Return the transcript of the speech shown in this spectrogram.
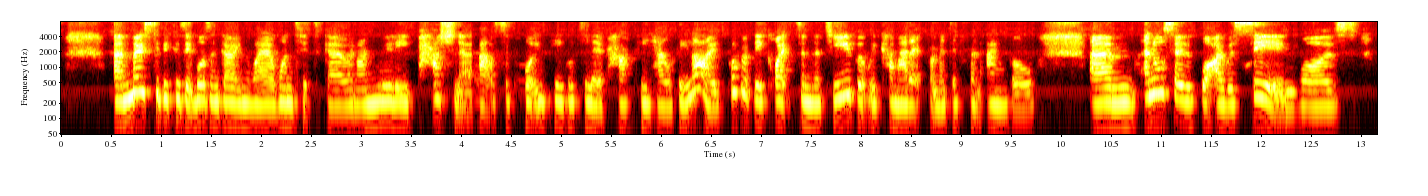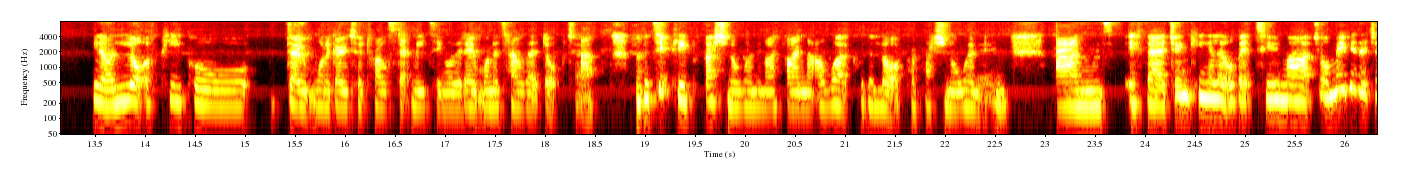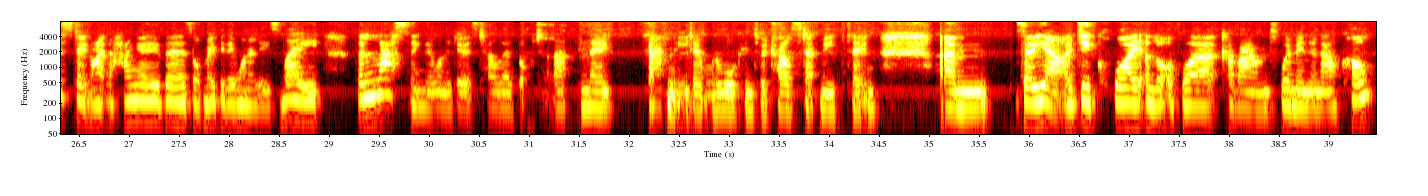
and mostly because it wasn't going the way I wanted it to go. And I'm really passionate about supporting people to live happy, healthy lives, probably quite similar to you, but we come at it from a different angle. Um, and also, what I was seeing was, you know, a lot of people don't want to go to a 12 step meeting or they don't want to tell their doctor. And particularly professional women, I find that I work with a lot of professional women. And if they're drinking a little bit too much, or maybe they just don't like the hangovers, or maybe they want to lose weight, the last thing they want to do is tell their doctor that. And they definitely don't want to walk into a 12 step meeting. Um, so, yeah, I do quite a lot of work around women and alcohol.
